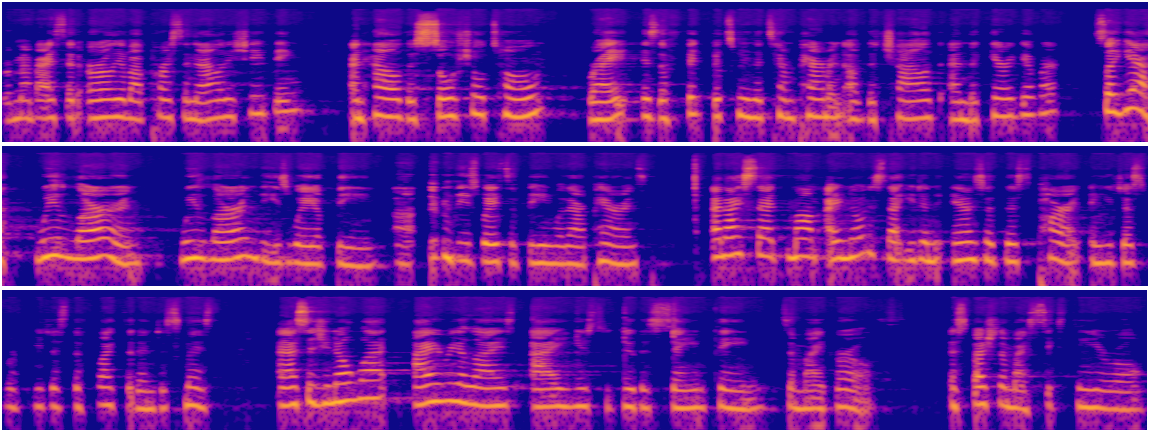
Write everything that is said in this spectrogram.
Remember, I said earlier about personality shaping and how the social tone, right, is a fit between the temperament of the child and the caregiver. So yeah, we learn, we learn these way of being, uh, these ways of being with our parents. And I said, Mom, I noticed that you didn't answer this part, and you just you just deflected and dismissed. And I said, you know what? I realized I used to do the same thing to my girls, especially my 16 year old.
